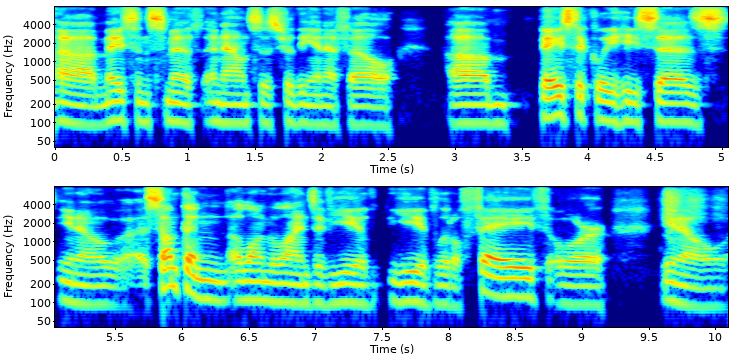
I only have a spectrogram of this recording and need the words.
uh, Maason Smith announces for the NFL, Um, basically, he says, you know, something along the lines of "ye of, ye of little faith," or you know,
